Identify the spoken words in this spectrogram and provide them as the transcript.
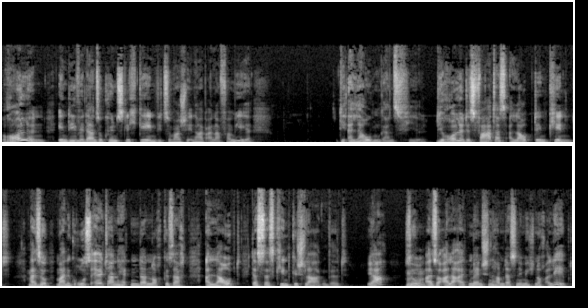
Rollen Rollen, in die wir dann so künstlich gehen, wie zum Beispiel innerhalb einer Familie, die erlauben ganz viel. Die Rolle des Vaters erlaubt dem Kind. Also mhm. meine Großeltern hätten dann noch gesagt, erlaubt, dass das Kind geschlagen wird. Ja? So, mhm. also alle alten Menschen haben das nämlich noch erlebt.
